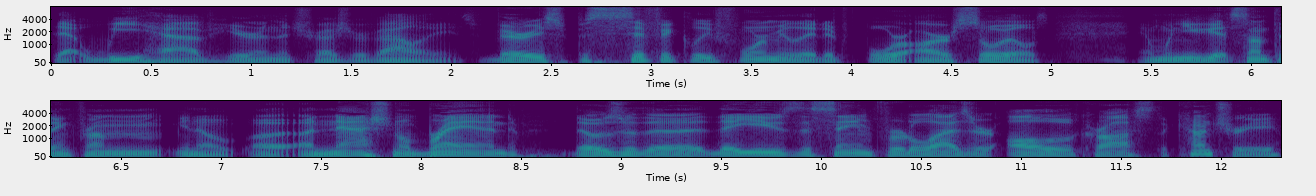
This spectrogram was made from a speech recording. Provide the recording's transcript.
that we have here in the Treasure Valley. It's very specifically formulated for our soils. And when you get something from, you know, a, a national brand, those are the, they use the same fertilizer all across the country.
